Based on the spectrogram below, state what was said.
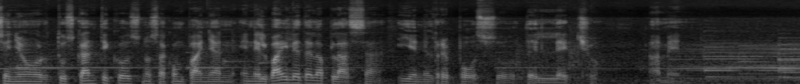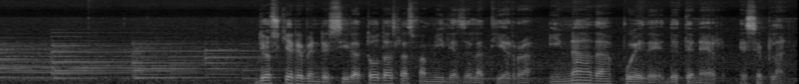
Señor, tus cánticos nos acompañan en el baile de la plaza y en el reposo del lecho. Amén. Dios quiere bendecir a todas las familias de la tierra y nada puede detener ese plan.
